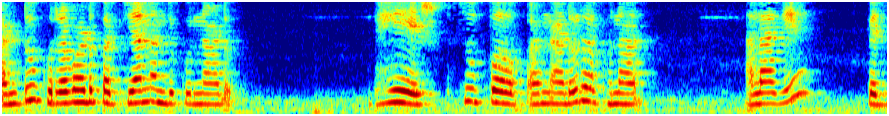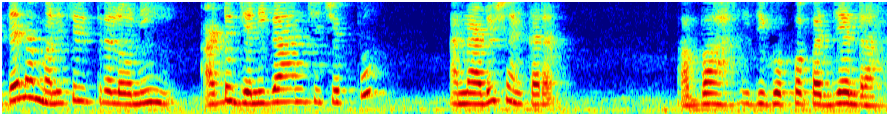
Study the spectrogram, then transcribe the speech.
అంటూ కుర్రవాడు పద్యాన్ని అందుకున్నాడు. భేష్ సూపర్ అన్నాడు రఘునాథ్. అలాగే పెద్దన మనుచరిత్రలోని అటు జనిగాంచి చెప్పు. అన్నాడు శంకరం. అబ్బా ఇది గొప్ప పద్యం రా.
